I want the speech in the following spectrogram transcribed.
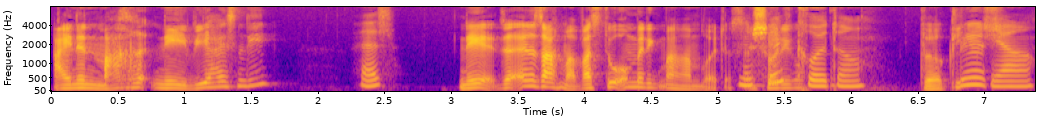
einen Mar... Nee, wie heißen die? Was? Nee, äh, sag mal, was du unbedingt mal haben wolltest. Eine. Schildkröte. Wirklich? Ja.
